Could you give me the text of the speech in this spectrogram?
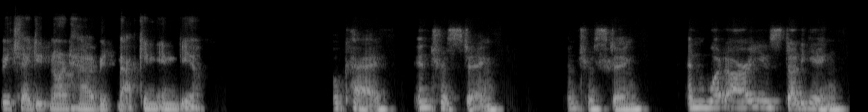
which I did not have it back in India. Okay, interesting. Interesting. And what are you studying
